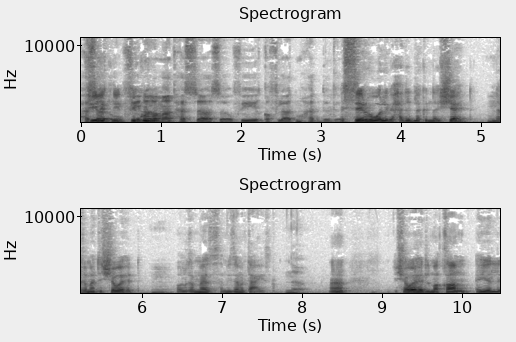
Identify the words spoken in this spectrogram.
وحسا... في الاتنين، في كله. نغمات حساسة وفي قفلات محددة. السير هو اللي بيحدد لك إن الشاهد نغمات الشواهد مم. أو الغماز سميه زي ما أنت عايز. نعم. ها؟ شواهد المقام هي اللي,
